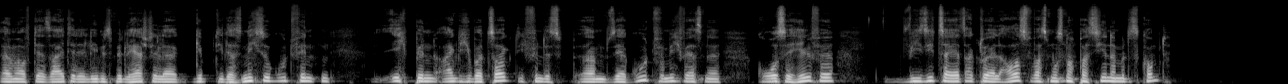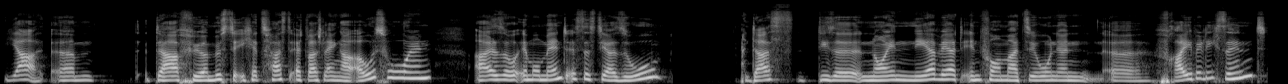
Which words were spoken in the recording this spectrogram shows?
ähm, auf der Seite der Lebensmittelhersteller gibt, die das nicht so gut finden. Ich bin eigentlich überzeugt, ich finde es ähm, sehr gut. Für mich wäre es eine große Hilfe. Wie sieht's da jetzt aktuell aus? Was muss noch passieren, damit es kommt? Ja, ähm, dafür müsste ich jetzt fast etwas länger ausholen. Also im Moment ist es ja so, dass diese neuen Nährwertinformationen äh, freiwillig sind.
